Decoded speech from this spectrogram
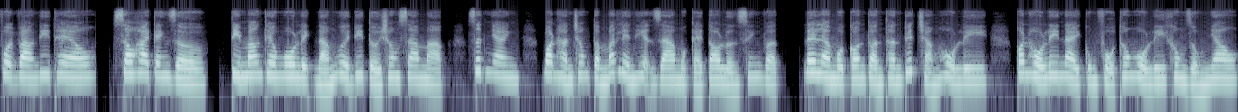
vội vàng đi theo. Sau hai canh giờ, tìm mang theo Ngô Lịch đám người đi tới trong sa mạc, rất nhanh, bọn hắn trong tầm mắt liền hiện ra một cái to lớn sinh vật. Đây là một con toàn thân tuyết trắng hồ ly, con hồ ly này cùng phổ thông hồ ly không giống nhau,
